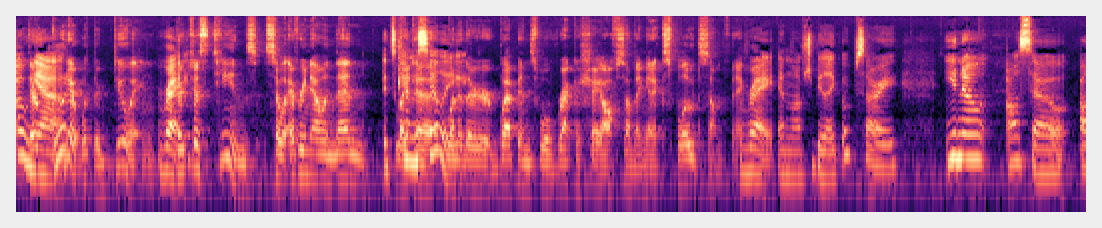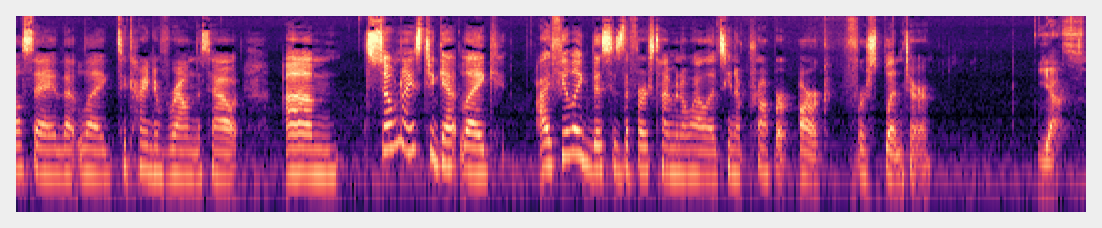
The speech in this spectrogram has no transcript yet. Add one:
Oh, they're yeah. good at what they're doing. Right. They're just teens, so every now and then, It's like a- silly. one of their weapons will ricochet off something and explode something. Right. And they'll have to be like, oops, sorry. You know, also, I'll say that, like, to kind of round this out, um, so nice to get, like, I feel like this is the first time in a while I've seen a proper arc for Splinter. Yes.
